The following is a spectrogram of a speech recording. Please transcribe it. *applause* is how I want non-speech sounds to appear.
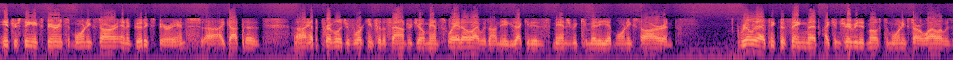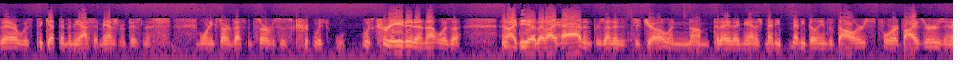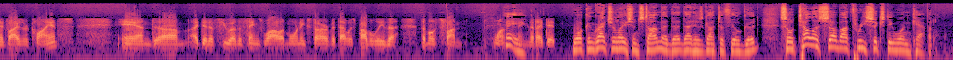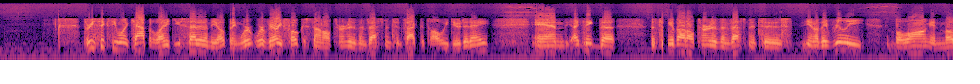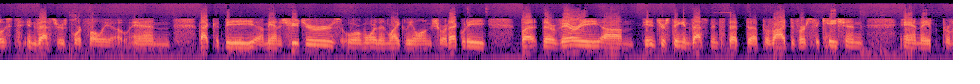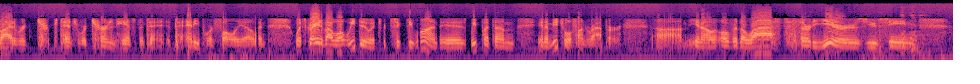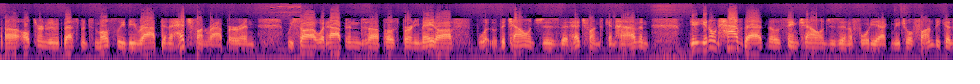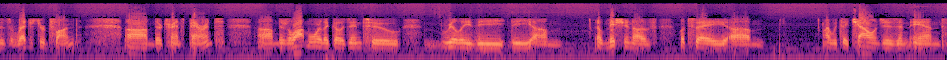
interesting experience at Morningstar and a good experience. Uh, I got to uh, I had the privilege of working for the founder Joe Mansueto. I was on the executive management committee at Morningstar and really, I think the thing that I contributed most to Morningstar while I was there was to get them in the asset management business. Morningstar Investment Services was was created, and that was a an idea that I had and presented it to Joe. And um, today, they manage many many billions of dollars for advisors and advisor clients. And um, I did a few other things while at Morningstar, but that was probably the the most fun one hey. thing that I did. Well, congratulations, Tom. That, that has got to feel good. So tell us about 361 Capital. 361 Capital, I think you said it in the opening. We're, we're very focused on alternative investments. In fact, it's all we do today. And I think the, the thing about alternative investments is, you know, they really belong in most investors' portfolio. And that could be uh, managed futures or more than likely long short equity but they're very um, interesting investments that uh, provide diversification and they provide a ret- potential return enhancement to, to any portfolio. And what's great about what we do at 61 is we put them in a mutual fund wrapper. Um, you know, over the last 30 years, you've seen *laughs* uh, alternative investments mostly be wrapped in a hedge fund wrapper, and we saw what happened uh, post Bernie Madoff, what, the challenges that hedge funds can have, and you, you don't have that those same challenges in a 40 Act mutual fund because it's a registered fund. Um, they're transparent. Um, there's a lot more that goes into really the the um, omission of, let's say, um, I would say challenges and and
